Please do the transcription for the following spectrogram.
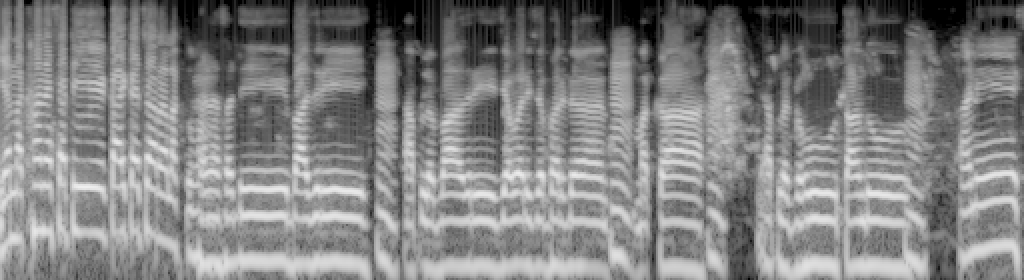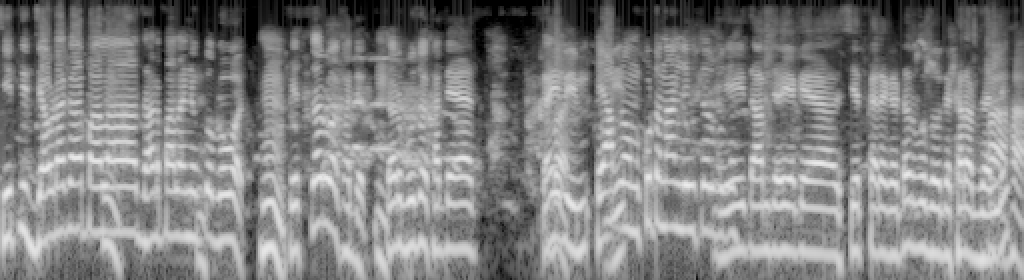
यांना खाण्यासाठी काय काय चारा लागतो मग? खाण्यासाठी बाजरी हम्म, आपलं बाजरी ज्वारीचं भरडण हम्म. मका आपलं गहू तांदूळ. हम्म, आणि शेतीत जेवढा काय पाला झाडपाला निघतो गवत हम्म. हे सर्व खात्यात. टरबूज खात्यात काही बरं. बी हे आपण कुठून आणले हे टरबूज? इथं आमच्या एका शेतकऱ्याकडे टरबूज होते खराब हा, झाले.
